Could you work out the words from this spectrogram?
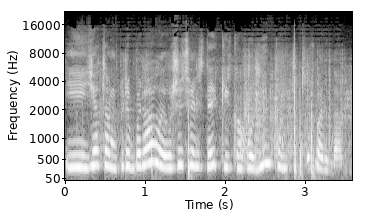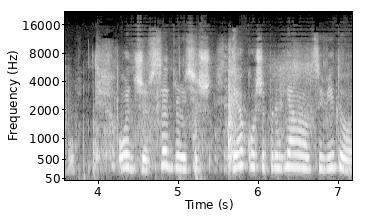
І я там прибирала, і вже через декілька годин там такий бардак був. Отже, все, друзі, дякую, що переглянули це відео.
